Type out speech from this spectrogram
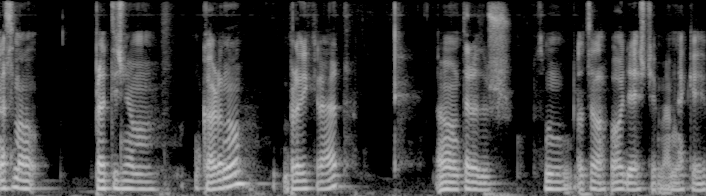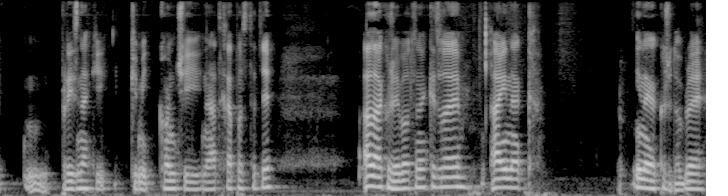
ja som mal pred týždňom koronu, prvýkrát. Um, teraz už som docela v pohode, ešte mám nejaké mm, príznaky, keď mi končí nádcha v podstate. Ale akože bolo to nejaké zlé. A inak, inak akože dobre.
